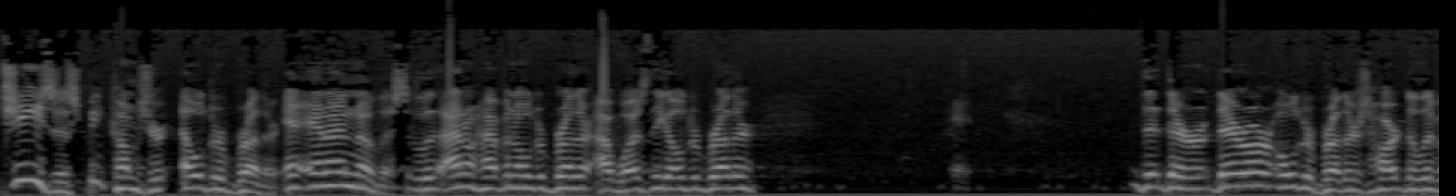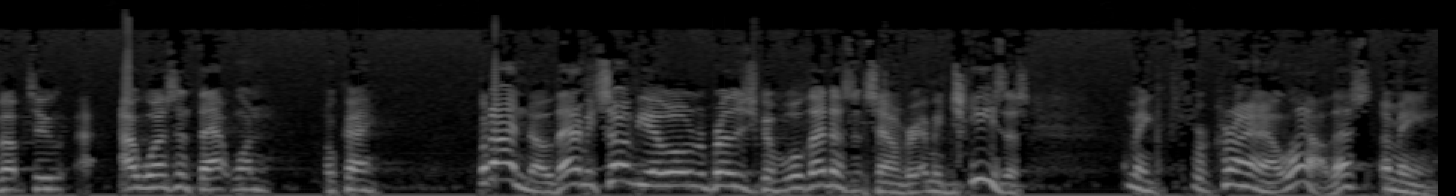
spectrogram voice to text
Jesus becomes your elder brother. And, and I know this. I don't have an older brother. I was the older brother there there are older brothers hard to live up to. I wasn't that one, okay? But I know that. I mean, some of you have older brothers. You go, well, that doesn't sound very. I mean, Jesus. I mean, for crying out loud, that's. I mean,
